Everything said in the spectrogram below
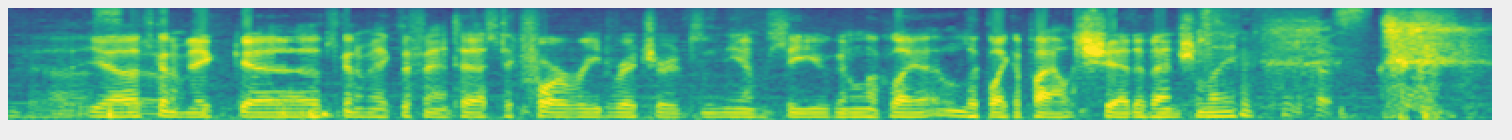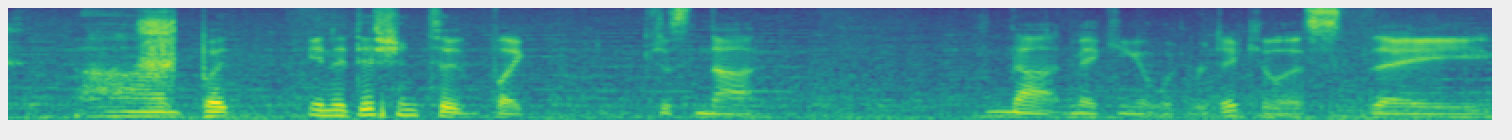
But, Uh, yeah, that's gonna make uh, that's gonna make the Fantastic Four Reed Richards and the MCU gonna look like look like a pile of shit eventually. yes. um, but in addition to like just not not making it look ridiculous, they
